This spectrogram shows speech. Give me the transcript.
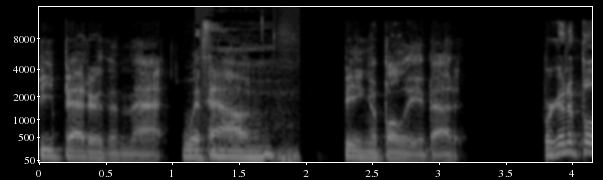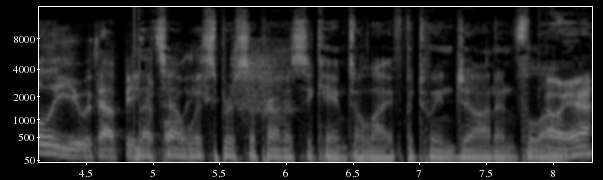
be better than that without Mm. being a bully about it. We're gonna bully you without being That's a how. Whisper Supremacy came to life between John and Flo. Oh yeah.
